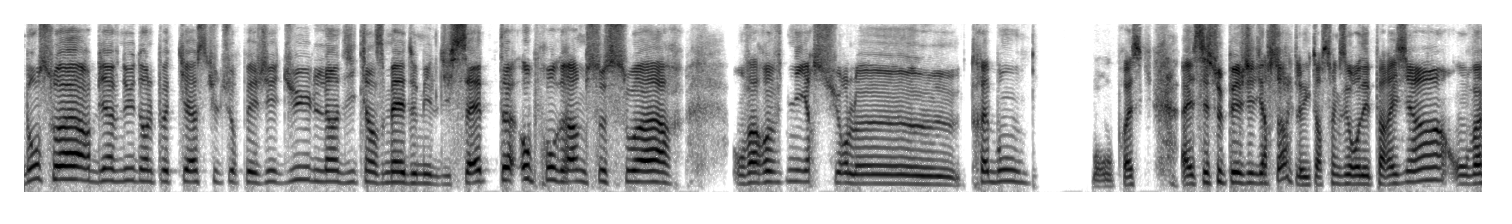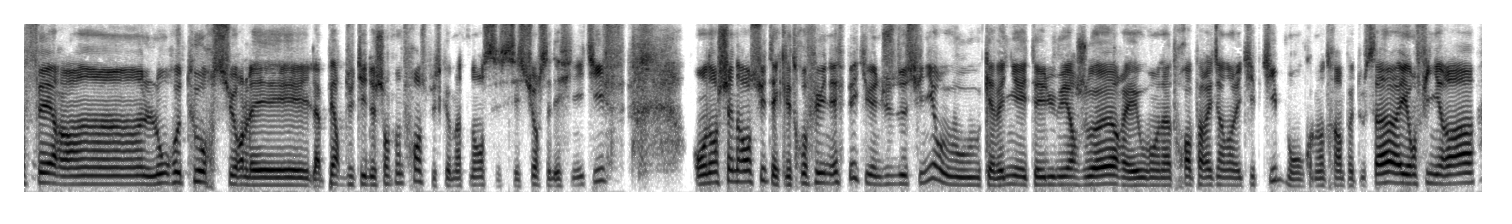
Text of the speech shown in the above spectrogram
Bonsoir, bienvenue dans le podcast Culture PG du lundi 15 mai 2017. Au programme ce soir, on va revenir sur le très bon bon presque. Ce PSG d'hier soir avec la victoire 5-0 des Parisiens. On va faire un long retour sur la perte du titre de champion de France puisque maintenant c'est, c'est sûr, c'est définitif. On enchaînera ensuite avec les trophées UNFP qui viennent juste de se finir où Cavani a été élu meilleur joueur et où on a trois Parisiens dans l'équipe type. Bon, on commentera un peu tout ça et on finira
